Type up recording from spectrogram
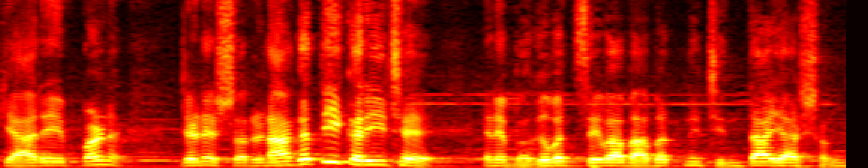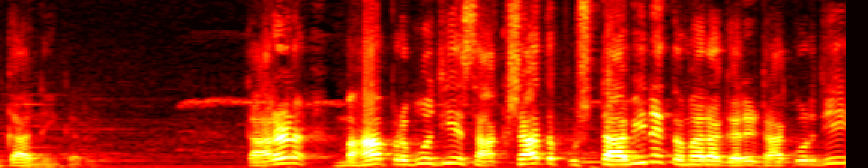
ક્યારે પણ જેણે શરણાગતિ કરી છે, એને ભગવત સેવા બાબતની ચિંતા યા શંકા નહીં કરે કારણ મહાપ્રભુજીએ સાક્ષાત પુષ્ટાવીને તમારા ઘરે ઠાકોરજી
